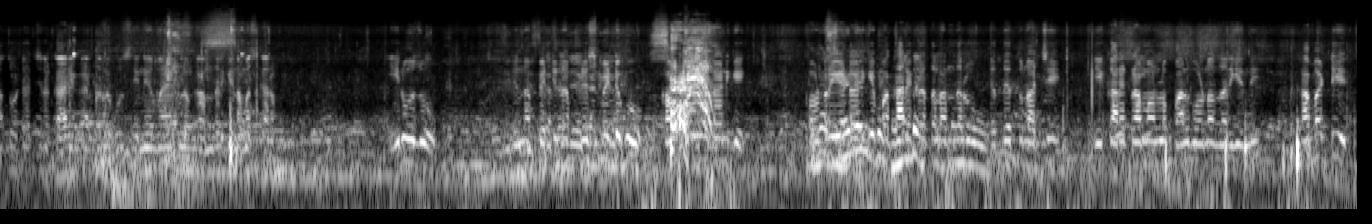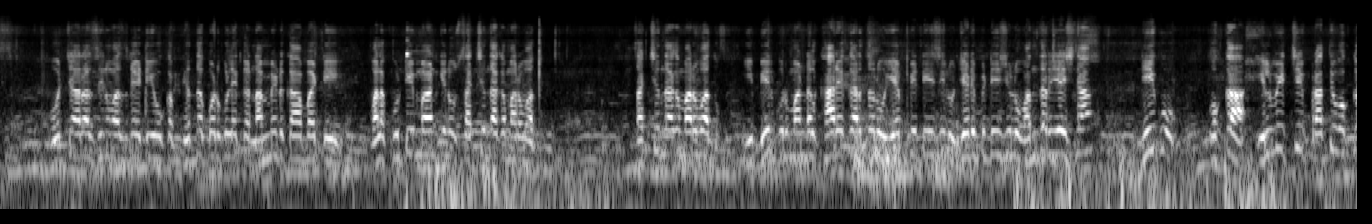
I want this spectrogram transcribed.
ఇది వచ్చిన కార్యకర్తలకు సీనియర్ నాయకులకు అందరికీ నమస్కారం. ఈరోజు నిన్న పెట్టిన ప్రెస్ మీట్కు కౌంటర్ చేయడానికి కౌంటర్ చేయడానికి మా కార్యకర్తలందరూ పెద్ద ఎత్తున వచ్చి ఈ కార్యక్రమంలో పాల్గొనడం జరిగింది. కాబట్టి పోచారా శ్రీనివాసరెడ్డి ఒక పెద్ద కొడుకు లెక్క నమ్మిడు కాబట్టి వాళ్ళ కుటుంబానికి నువ్వు సచ్చిందాకా మరవద్దు. సచ్చిందాకా మరవద్దు. ఈ బీర్పూర్ మండల్ కార్యకర్తలు ఎంపీటీసీలు జడ్పీటీసీలు అందరు చేసినా నీకు ఒక్క ఇల్విచ్చి ప్రతి ఒక్క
